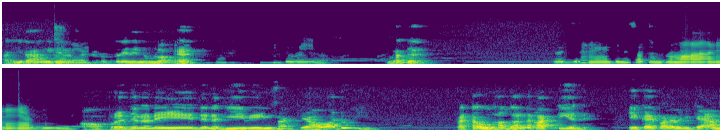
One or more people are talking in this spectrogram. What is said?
හරියට අහන් හිටියනම් උත්තරේ දෙන්න පුළුවන් ඈ දුවීම. මොකද ප්‍රජනනයේ දින සතුන් ප්‍රමාණය අඩු වීම. ආ, ප්‍රජනනයේ දෙන ජීවීන් සංඛ්‍යාව අඩු වීම පැටවුන් හදන්න කට්ටිය නැහැ ඒකයි පළවෙනි කෑම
